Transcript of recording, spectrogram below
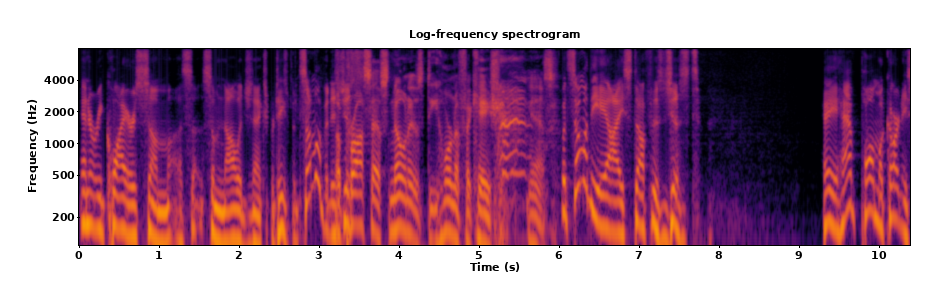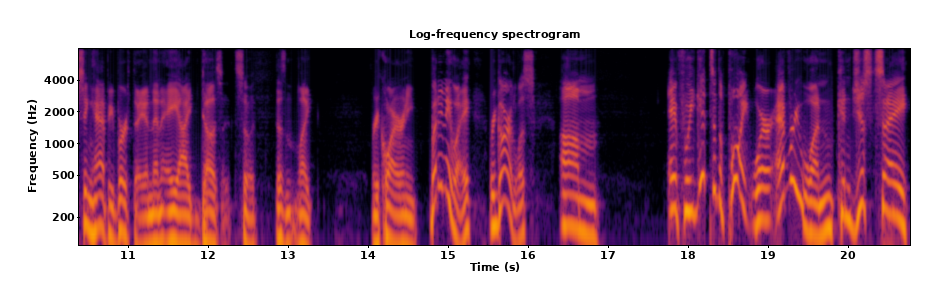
and it requires some uh, some knowledge and expertise. But some of it is a just process known as dehornification. yes. But some of the AI stuff is just, hey, have Paul McCartney sing "Happy Birthday," and then AI does it, so it doesn't like require any. But anyway, regardless, um, if we get to the point where everyone can just say,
